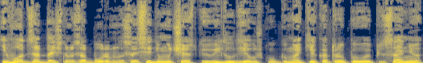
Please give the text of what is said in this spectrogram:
И вот за дачным забором на соседнем участке увидел девушку в гамаке, которая, по его описанию,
